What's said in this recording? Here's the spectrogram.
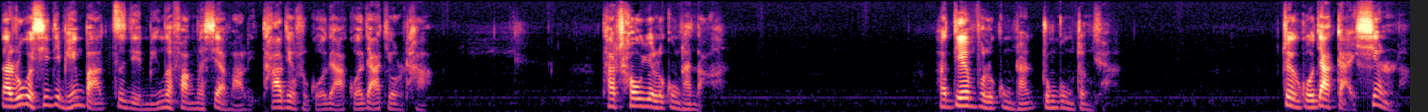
那如果习近平把自己的名字放在宪法里，他就是国家，国家就是他。他超越了共产党，他颠覆了共产中共政权。这个国家改姓了，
